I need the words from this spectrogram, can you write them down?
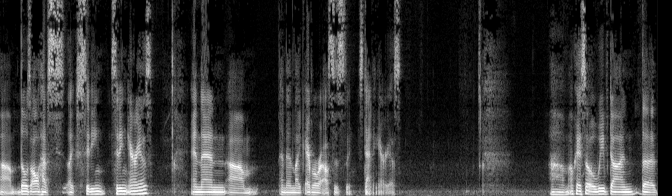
Um, those all have like sitting sitting areas, and then um, and then like everywhere else is the standing areas. Um, okay, so we've done the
